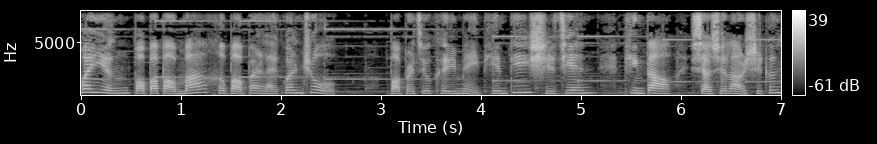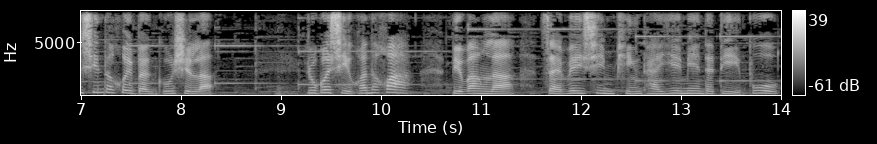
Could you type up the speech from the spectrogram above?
欢迎宝宝、宝妈和宝贝儿来关注，宝贝儿就可以每天第一时间听到小雪老师更新的绘本故事了。如果喜欢的话，别忘了在微信平台页面的底部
